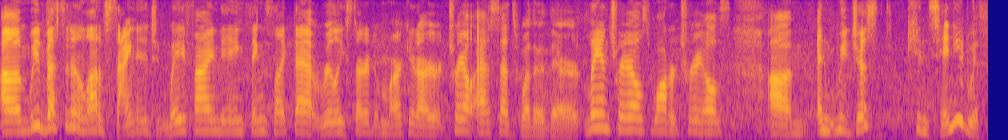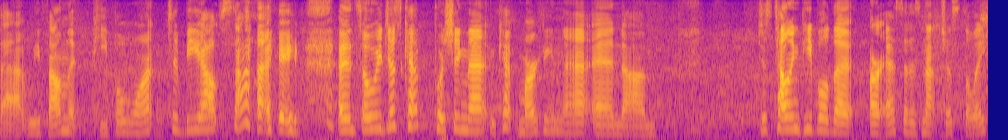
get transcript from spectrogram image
um, we invested in a lot of signage and wayfinding, things like that. Really started to market our trail assets, whether they're land trails, water trails. Um, and we just continued with that. We found that people want to be outside. and so we just kept pushing that and kept marketing that and um, just telling people that our asset is not just the lake,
